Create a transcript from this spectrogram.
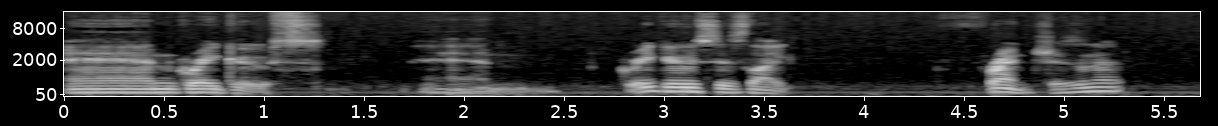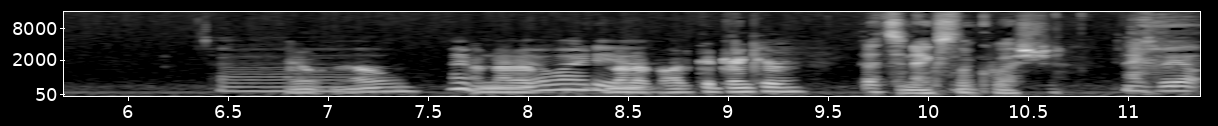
and Grey Goose. And Grey Goose is like French, isn't it? Uh, I don't know. I have am not no a, idea. I'm not a vodka drinker. That's an excellent question. As we all,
